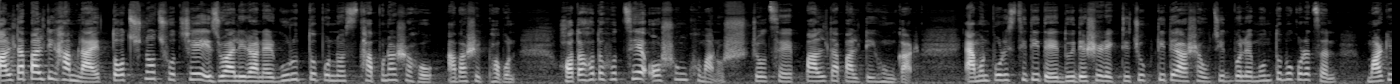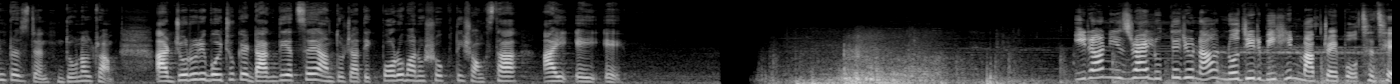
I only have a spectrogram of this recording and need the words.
পাল্টাপাল্টি হামলায় তছনছ হচ্ছে ইসরায়েল ইরানের গুরুত্বপূর্ণ স্থাপনা সহ আবাসিক ভবন। হতাহত হচ্ছে অসংখ্য মানুষ, চলছে পাল্টাপাল্টি হুঙ্কার। এমন পরিস্থিতিতে দুই দেশের একটি চুক্তিতে আসা উচিত বলে মন্তব্য করেছেন মার্কিন প্রেসিডেন্ট ডোনাল্ড ট্রাম্প। আর জরুরি বৈঠকের ডাক দিয়েছে আন্তর্জাতিক পরমাণু শক্তি সংস্থা আইএইএ। ইরান ইসরায়েল উত্তেজনা নজিরবিহীন মাত্রায় পৌঁছেছে।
